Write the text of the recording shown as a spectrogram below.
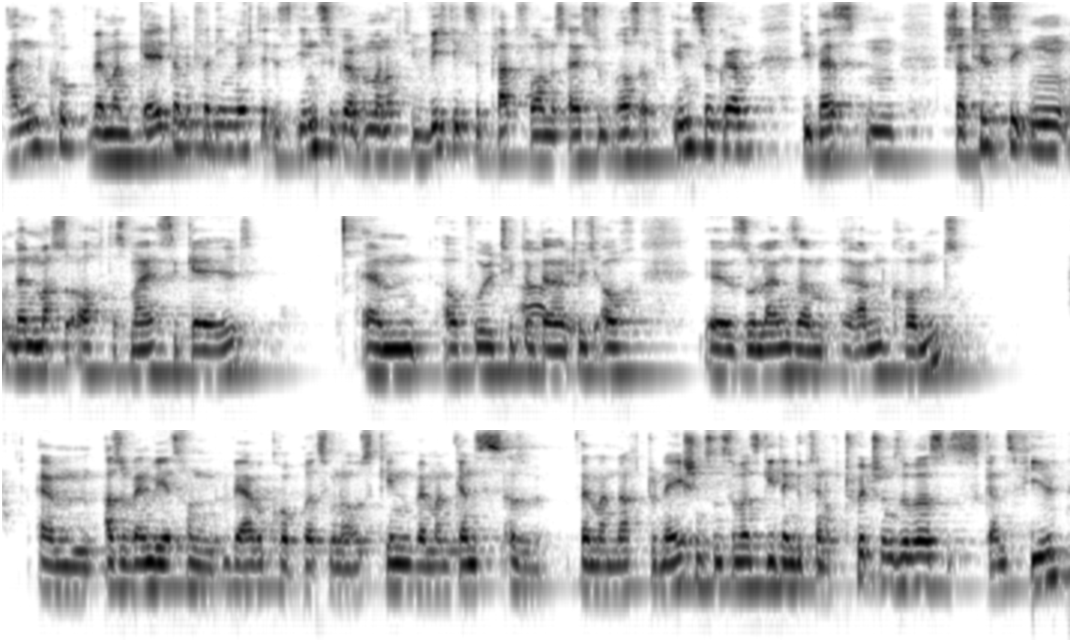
anguckt, wenn man Geld damit verdienen möchte, ist Instagram immer noch die wichtigste Plattform. Das heißt, du brauchst auf Instagram die besten Statistiken und dann machst du auch das meiste Geld. Ähm, obwohl TikTok ah, okay. da natürlich auch äh, so langsam rankommt. Ähm, also wenn wir jetzt von Werbekooperationen ausgehen, wenn man ganz, also wenn man nach Donations und sowas geht, dann gibt's ja noch Twitch und sowas, das ist ganz viel.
